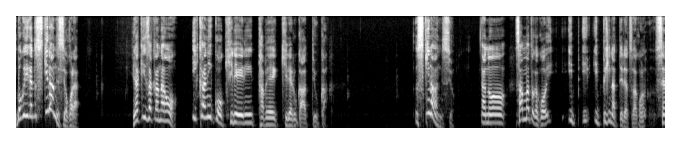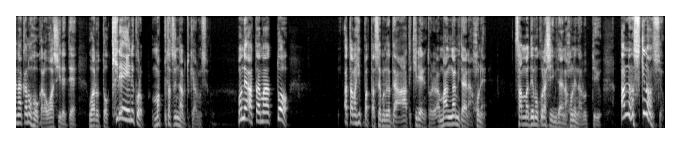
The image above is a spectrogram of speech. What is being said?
僕意外と好きなんですよこれ。焼き魚をいかにこう綺麗に食べきれるかっていうか。好きなんですよ。あのサンマとかこう一匹なってるやつはこの背中の方からお箸入れて割ると綺麗にこの真っ二つになる時あるんですよ。ほんで頭と頭引っ張った背骨がダーって綺麗に取れる。漫画みたいな骨。さんまデモクラシーみたいな骨になるっていう。あんなの好きなんですよ。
